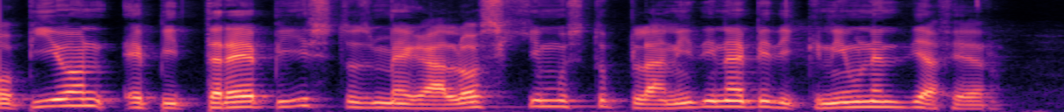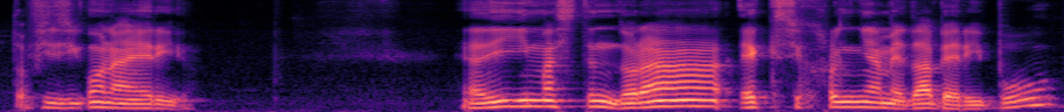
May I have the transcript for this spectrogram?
οποίο επιτρέπει στους μεγαλόσχημους του πλανήτη να επιδεικνύουν ενδιαφέρον. Το φυσικό αέριο. Δηλαδή είμαστε τώρα έξι χρόνια μετά περίπου.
